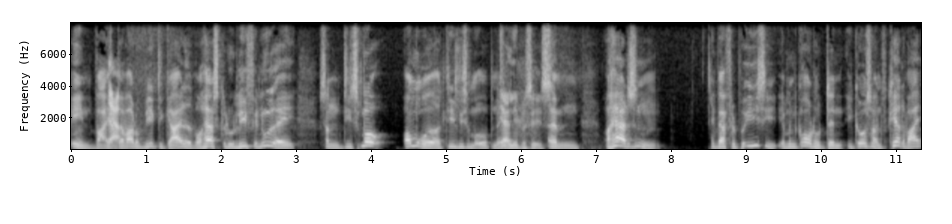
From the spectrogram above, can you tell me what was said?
en vej. Ja. Der var du virkelig guidet, hvor her skal du lige finde ud af, sådan de små områder, de er ligesom åbne. Ikke? Ja, lige præcis. Øhm, og her er det sådan, i hvert fald på Easy, jamen går du den i går så en forkerte vej,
